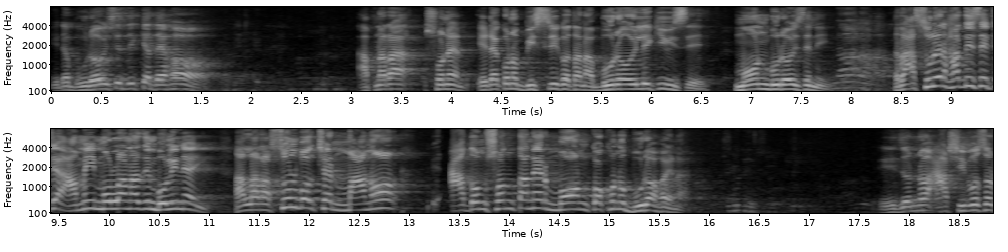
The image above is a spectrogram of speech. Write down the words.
এটা বুড়া হয়েছে দেখে দেহ। আপনারা শোনেন এটা কোনো বিশ্রী কথা না বুড়ো হইলে কি হয়েছে মন বুড়ো হয়েছে নি? রাসুলের হাদিস এটা আমি মোল্লা নাজিম বলি নাই। আল্লাহ রাসুল বলছেন মানব আদম সন্তানের মন কখনো বুড়া হয় না। এই জন্য আশি বছর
